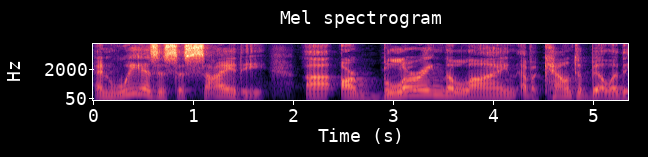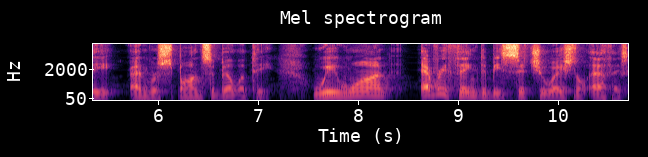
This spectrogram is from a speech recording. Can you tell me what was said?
and we as a society uh, are blurring the line of accountability and responsibility. We want everything to be situational ethics.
